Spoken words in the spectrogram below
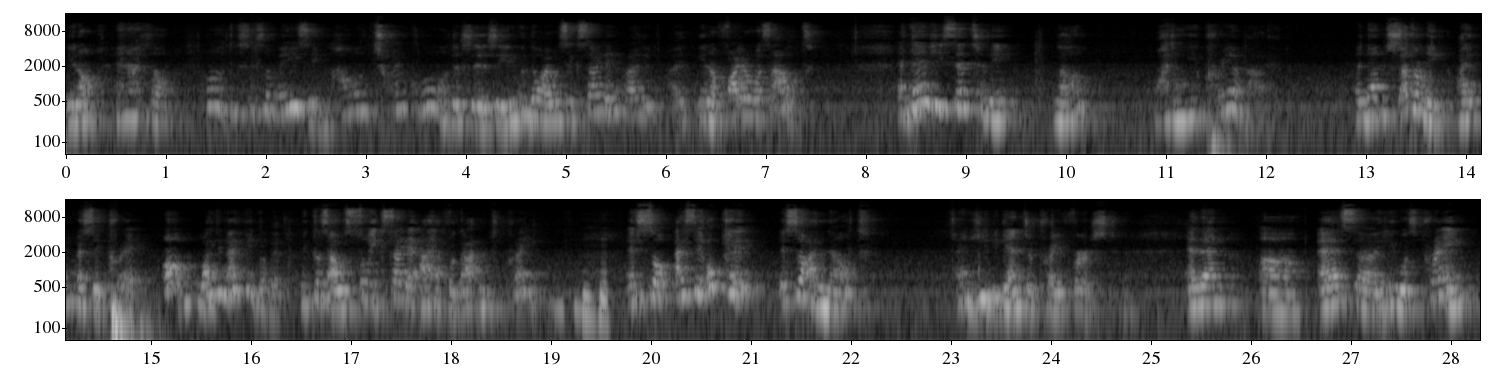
you know? And I thought, oh, this is amazing. How tranquil this is. Even though I was excited, I, I, you know, fire was out. And then he said to me, well, why don't we pray about it? And then suddenly I, I said, pray? Oh, why didn't I think of it? Because I was so excited, I had forgotten to pray. Mm-hmm. And so I said, okay. And so I knelt, and he began to pray first. And then uh, as uh, he was praying,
